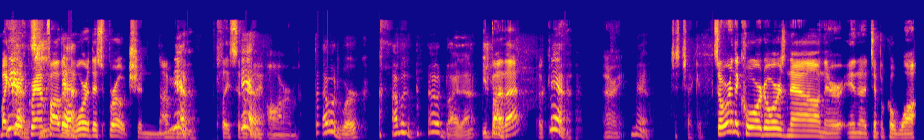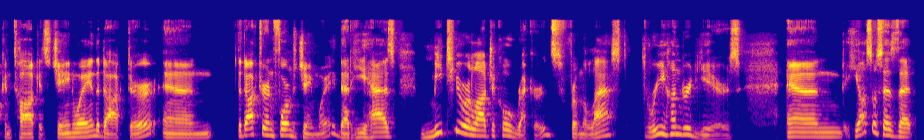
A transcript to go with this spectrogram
my Yeah, great grandfather yeah. wore this brooch and I'm to place it on my arm. That would work. I would I would buy that. You Sure. buy that? Okay. Yeah. All right. Yeah. Just checking. So we're in the corridors now, and they're in a typical walk and talk. It's Janeway and the doctor, and the doctor informs Janeway that he has meteorological records from the last 300 years. And he also says that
